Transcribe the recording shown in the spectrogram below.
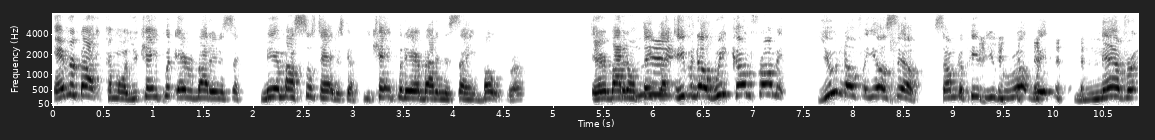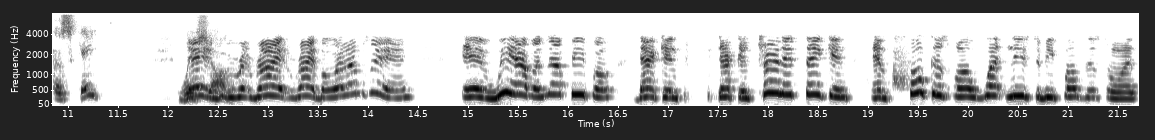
Everybody, come on. You can't put everybody in the same. Me and my sister had this. guy. You can't put everybody in the same boat, bro. Everybody don't think like. Even though we come from it, you know for yourself. Some of the people you grew up with never escaped. They, right, right. But what I'm saying, if we have enough people that can that can turn it thinking and focus on what needs to be focused on,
